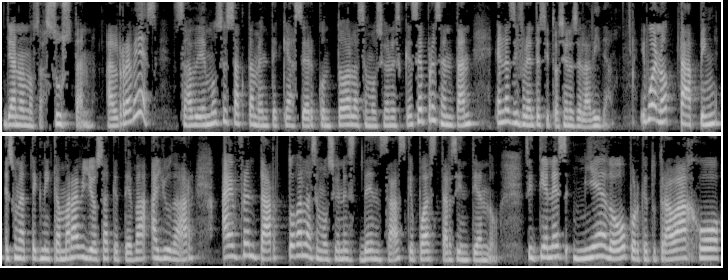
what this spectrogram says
ya no nos asustan. Al revés, sabemos exactamente qué hacer con todas las emociones que se presentan en las diferentes situaciones de la vida. Y bueno, tapping es una técnica maravillosa que te va a ayudar a enfrentar todas las emociones densas que puedas estar sintiendo. Si tienes miedo porque tu trabajo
